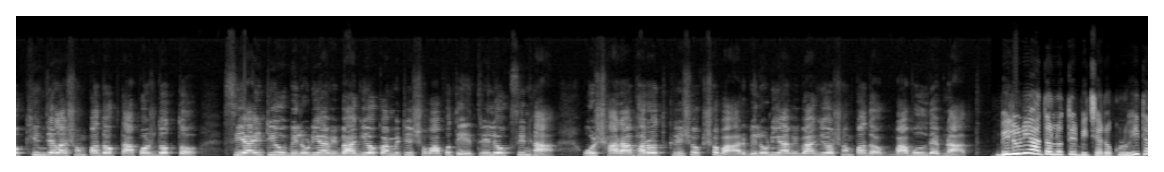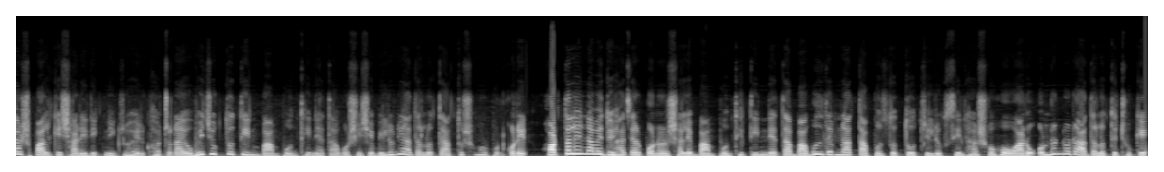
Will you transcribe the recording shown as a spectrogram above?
দক্ষিণ জেলা সম্পাদক তাপস দত্ত, সিআইটিউ বিলুনিয়া বিভাগীয় কমিটির সভাপতি ত্রিলোক সিনহা ও সারা ভারত কৃষক সভার বিলুনিয়া বিভাগীয় সম্পাদক বাবুল দেবনাথ। বিলুনিয়া আদালতের বিচারক রোহিদাস পালকে শারীরিক নিগ্রহের ঘটনায় অভিযুক্ত তিন বামপন্থী নেতা অবশেষে বিলুনি আদালতে আত্মসমর্পণ করেন। হরতালের নামে দুই হাজার পনেরো সালে বামপন্থী তিন নেতা বাবুল দেবনাথ, তাপস দত্ত, ত্রিলোক সিনহা সহ আরও অন্যান্যরা আদালতে ঢুকে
